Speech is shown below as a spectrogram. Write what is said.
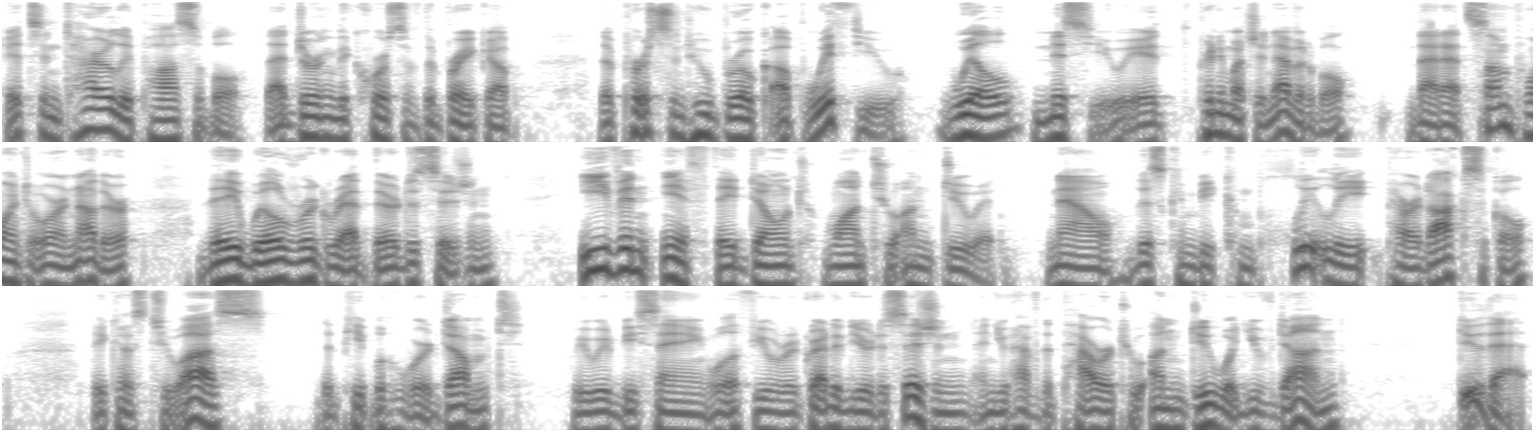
It's entirely possible that during the course of the breakup, the person who broke up with you will miss you. It's pretty much inevitable that at some point or another, they will regret their decision, even if they don't want to undo it. Now, this can be completely paradoxical because to us, the people who were dumped, we would be saying, well, if you regretted your decision and you have the power to undo what you've done, do that.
